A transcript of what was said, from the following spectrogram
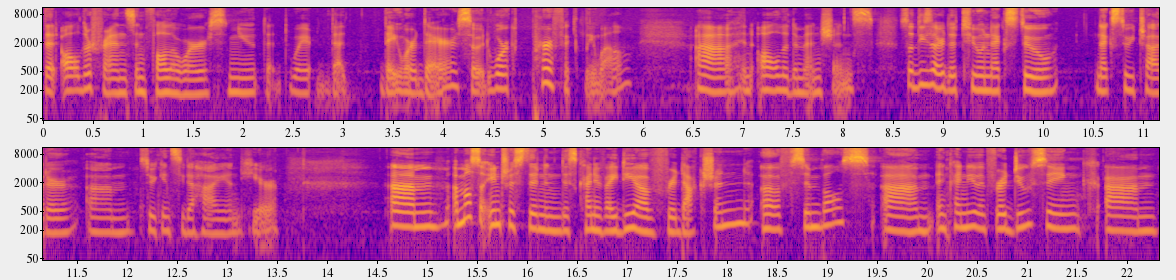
that all their friends and followers knew that that they were there. So it worked perfectly well uh, in all the dimensions. So these are the two next to next to each other, um, so you can see the high end here. Um, I'm also interested in this kind of idea of reduction of symbols um, and kind of reducing. Um,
